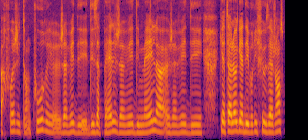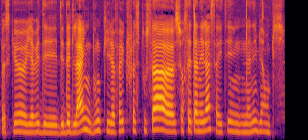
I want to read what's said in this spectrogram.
parfois, j'étais en cours et euh, j'avais des, appels, j'avais des mails, euh, j'avais des catalogues à débriefer aux agences parce qu'il y avait des, deadlines. Donc, il a fallu que je fasse tout ça. sur cette année-là, ça a été une année bien remplie.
